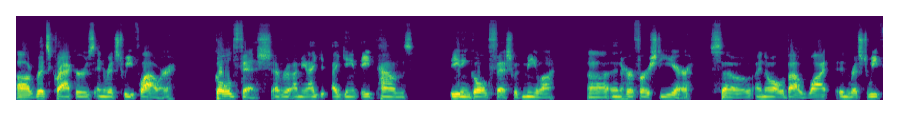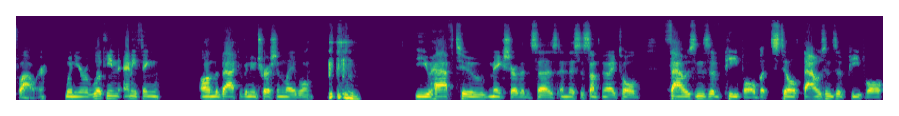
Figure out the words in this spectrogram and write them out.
Uh, Ritz crackers, enriched wheat flour, goldfish. Ever, I mean, I I gained eight pounds eating goldfish with Mila uh, in her first year. So I know all about what enriched wheat flour when you're looking anything on the back of a nutrition label, you have to make sure that it says, and this is something that I've told thousands of people, but still thousands of people,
